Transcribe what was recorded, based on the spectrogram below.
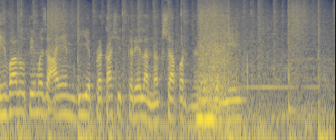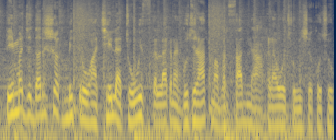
અહેવાલો તેમજ આઈએમડીએ પ્રકાશિત કરેલા નકશા પર નજર કરીએ. તેમજ દર્શક મિત્રો, આ છેલ્લા ચોવીસ કલાકના ગુજરાતમાં વરસાદના આંકડાઓ જોઈ શકો છો.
